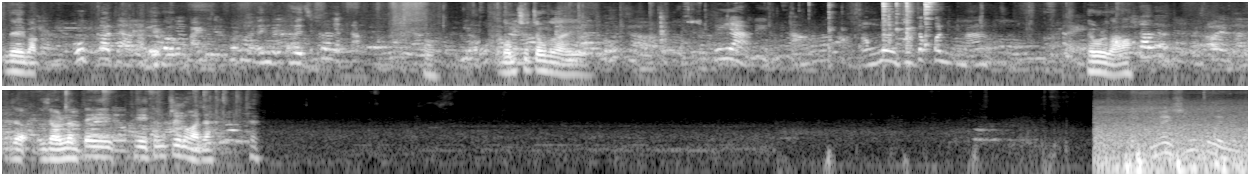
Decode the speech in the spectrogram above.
근데 막 옷까지 안 하고. 왠지 되직하겠다. 넘칠 정도는 아니에요 그야 엉덩이 뒤적거리지만 배부르다 이제, 이제 얼른 테이, 테이 똥찌로 가자 분명히 신문 뜨고 있는데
